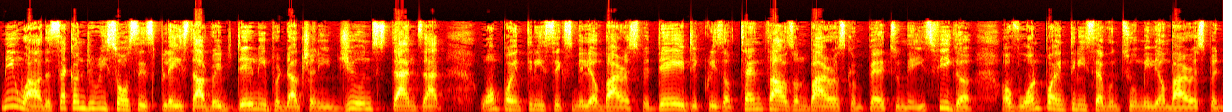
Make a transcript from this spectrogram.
Meanwhile, the secondary sources placed average daily production in June stands at 1.36 million barrels per day, a decrease of 10,000 barrels compared to May's figure of 1.372 million barrels per day.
